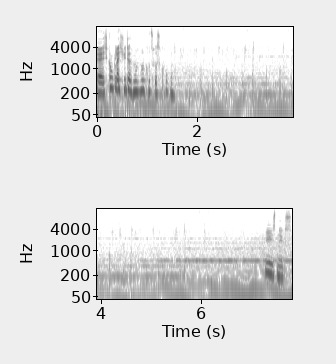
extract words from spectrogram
Äh, ich komme gleich wieder. Ich muss mal kurz was gucken. Hier ist nix.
